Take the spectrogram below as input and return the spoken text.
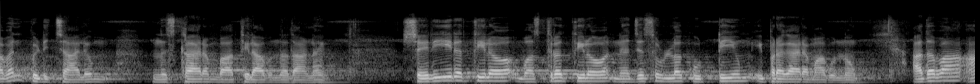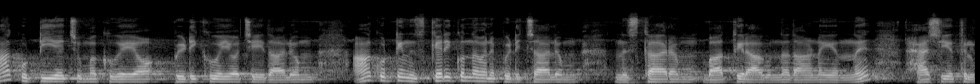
അവൻ പിടിച്ചാലും നിസ്കാരം ബാത്തിലാവുന്നതാണ്. ശരീരത്തിലോ വസ്ത്രത്തിലോ നജസുള്ള കുട്ടിയും ഇപ്രകാരമാകുന്നു. അഥവാ ആ കുട്ടിയെ ചുമക്കുകയോ പിടിക്കുകയോ ചെയ്താലും ആ കുട്ടി നിസ്കരിക്കുന്നവനെ പിടിച്ചാലും നിസ്കാരം ബാത്തിലാകുന്നതാണ് എന്ന് ഹാഷിയത്തുൽ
